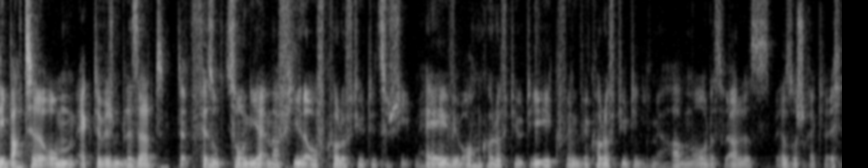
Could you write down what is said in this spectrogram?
Debatte um Activision Blizzard, da versucht Sony ja immer viel auf Call of Duty zu schieben. Hey, wir brauchen Call of Duty, wenn wir Call of Duty nicht mehr haben, oh, das wäre alles, wäre so schrecklich.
